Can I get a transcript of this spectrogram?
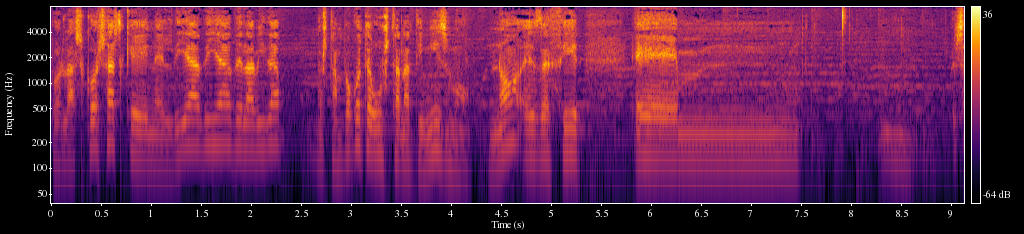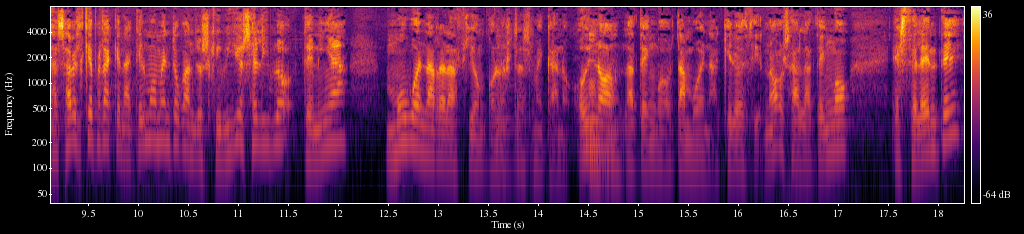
por las cosas que en el día a día de la vida pues tampoco te gustan a ti mismo, ¿no? Es decir, eh, mm, o sea, ¿sabes qué pasa? Que en aquel momento cuando escribí yo ese libro tenía muy buena relación con los tres mecanos. Hoy no la tengo tan buena, quiero decir, ¿no? O sea, la tengo excelente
